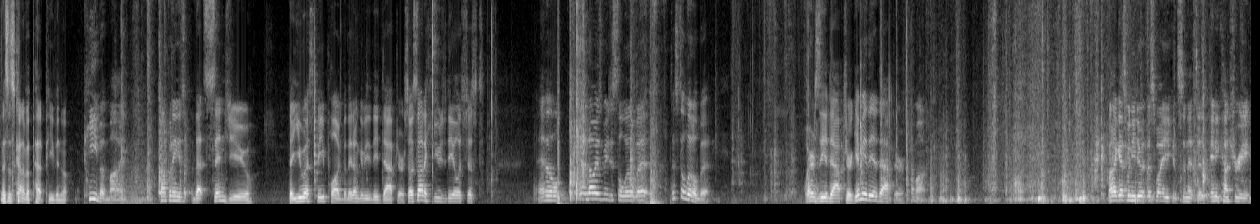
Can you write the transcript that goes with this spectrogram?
This is kind of a pet peeve, in, peeve of mine. Companies that send you the USB plug, but they don't give you the adapter. So it's not a huge deal. It's just, and it annoys me just a little bit, just a little bit. Where's the adapter? Give me the adapter. Come on. But I guess when you do it this way, you can send it to any country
